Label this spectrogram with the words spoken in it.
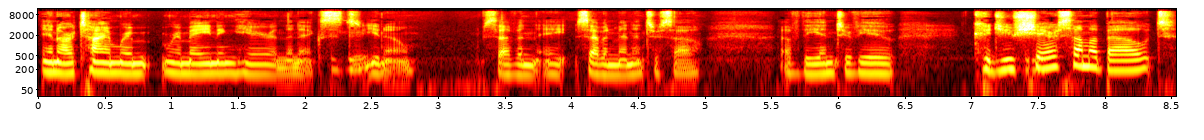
in our time rem- remaining here in the next, mm-hmm. you know, seven, eight, seven minutes or so of the interview, could you share some about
